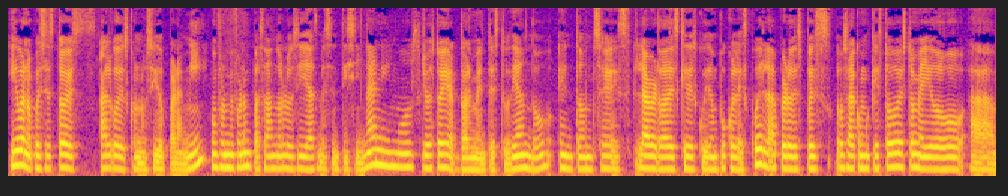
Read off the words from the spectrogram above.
Y bueno, pues esto es algo desconocido para mí. Conforme fueron pasando los días me sentí sin ánimos. Yo estoy actualmente estudiando, entonces la verdad es que descuidé un poco la escuela, pero después, o sea, como que todo esto me ayudó a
